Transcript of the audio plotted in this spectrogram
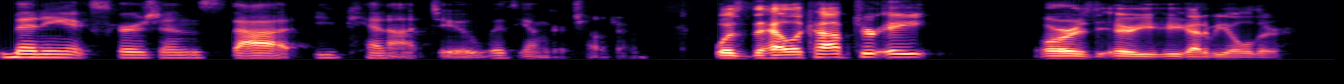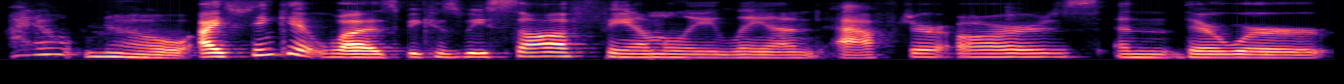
many excursions that you cannot do with younger children. Was the helicopter eight, or is or you, you got to be older? I don't know. I think it was because we saw family land after ours, and there were,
